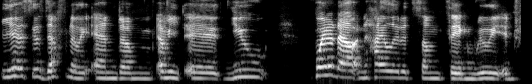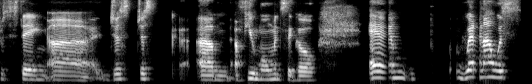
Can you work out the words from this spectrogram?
Yes yes definitely and um i mean uh, you pointed out and highlighted something really interesting uh just just um a few moments ago and when I was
